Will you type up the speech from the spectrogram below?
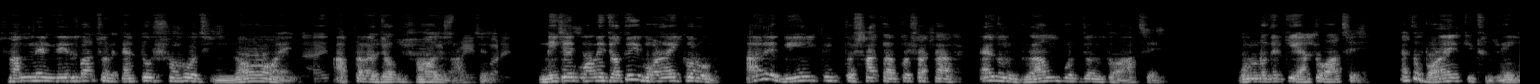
সামনের নির্বাচন এত সহজ নয়। আপনারা যত সহজ ভাবছেন। নিজের মনে যতই বড়াই করুন আরে বিএনপির তো শাখা প্রশাখা একদম গ্রাম পর্যন্ত আছে। অন্যদের কি এত আছে? এত বড়াইয়ের কিছু নেই।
